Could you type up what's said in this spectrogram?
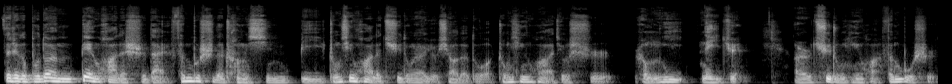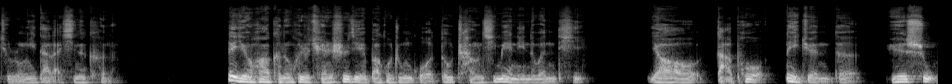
在这个不断变化的时代，分布式的创新比中心化的驱动要有效得多。中心化就是容易内卷，而去中心化、分布式就容易带来新的可能。内卷化可能会是全世界，包括中国，都长期面临的问题。要打破内卷的约束，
